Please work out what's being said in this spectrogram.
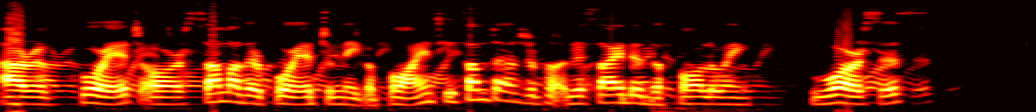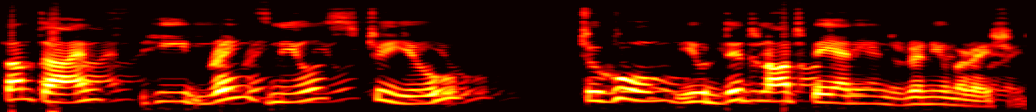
Arab poet, or some other poet to make a point. He sometimes recited the following verses. Sometimes he brings news to you to whom you did not pay any remuneration.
